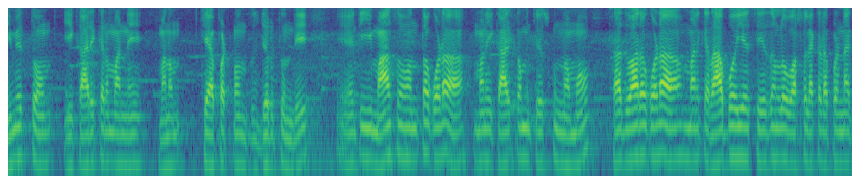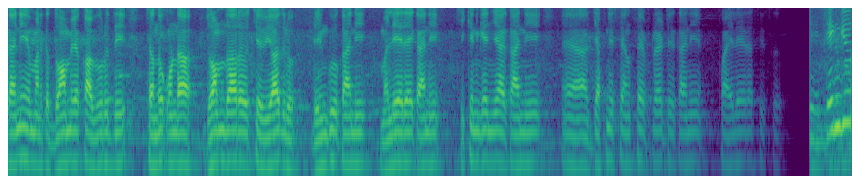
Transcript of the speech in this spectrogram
నిమిత్తం ఈ కార్యక్రమాన్ని మనం చేపట్టడం జరుగుతుంది. ఏంటి ఈ మాసం అంతా కూడా మనం ఈ కార్యక్రమం చేసుకున్నాము తద్వారా కూడా మనకి రాబోయే సీజన్లో వర్షాలు ఎక్కడ పడినా కానీ మనకి దోమ యొక్క అభివృద్ధి చెందకుండా దోమ ద్వారా వచ్చే వ్యాధులు డెంగ్యూ కానీ మలేరియా కానీ చికెన్ గంజా కానీ జపనీస్ ఎన్సెఫ్లైటిస్ కానీ ఫైలేరసిస్ డెంగ్యూ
